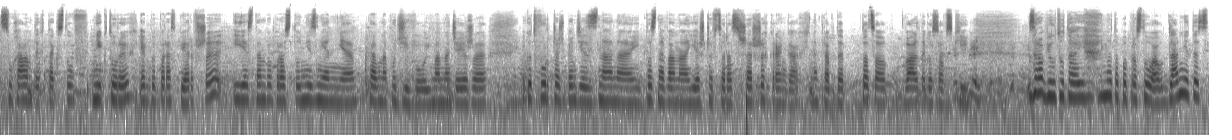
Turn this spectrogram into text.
słuchałam tych tekstów, niektórych jakby po raz pierwszy i jestem po prostu niezmiennie pełna podziwu i mam nadzieję, że jego twórczość będzie znana i poznawana jeszcze w coraz szerszych kręgach. I naprawdę to, co Waldek Gosowski zrobił tutaj, no to po prostu wow. Dla mnie to jest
